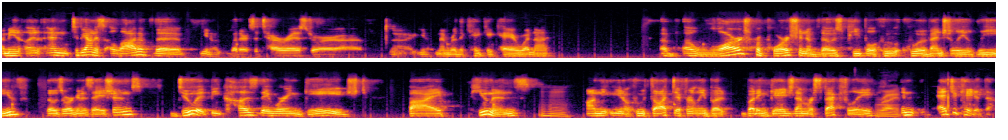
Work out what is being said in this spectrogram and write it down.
I mean, and, and, to be honest, a lot of the you know whether it's a terrorist or a, uh, you know member of the KKK or whatnot, a, a large proportion of those people who who eventually leave those organizations do it because they were engaged by humans mm-hmm. on the you know who thought differently but but engaged them respectfully right and educated them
